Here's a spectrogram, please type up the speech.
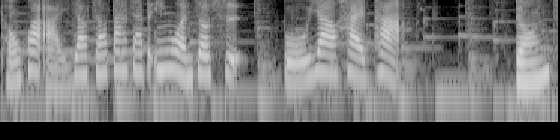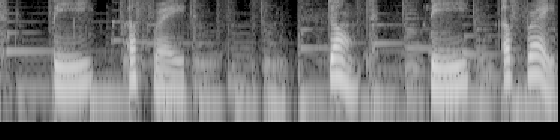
童话阿姨要教大家的英文就是不要害怕。Don't be afraid. Don't be afraid.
